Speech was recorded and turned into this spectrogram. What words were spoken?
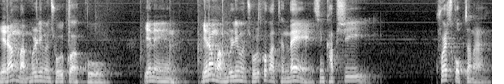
얘랑 맞물리면 좋을 것 같고 얘는 얘랑 맞물리면 좋을 것 같은데 지금 값이 구할 수가 없잖아.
